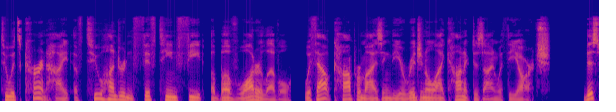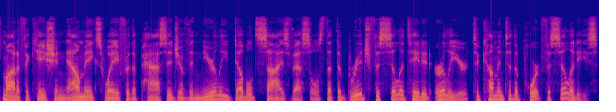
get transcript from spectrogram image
to its current height of 215 feet above water level without compromising the original iconic design with the arch. This modification now makes way for the passage of the nearly doubled size vessels that the bridge facilitated earlier to come into the port facilities,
